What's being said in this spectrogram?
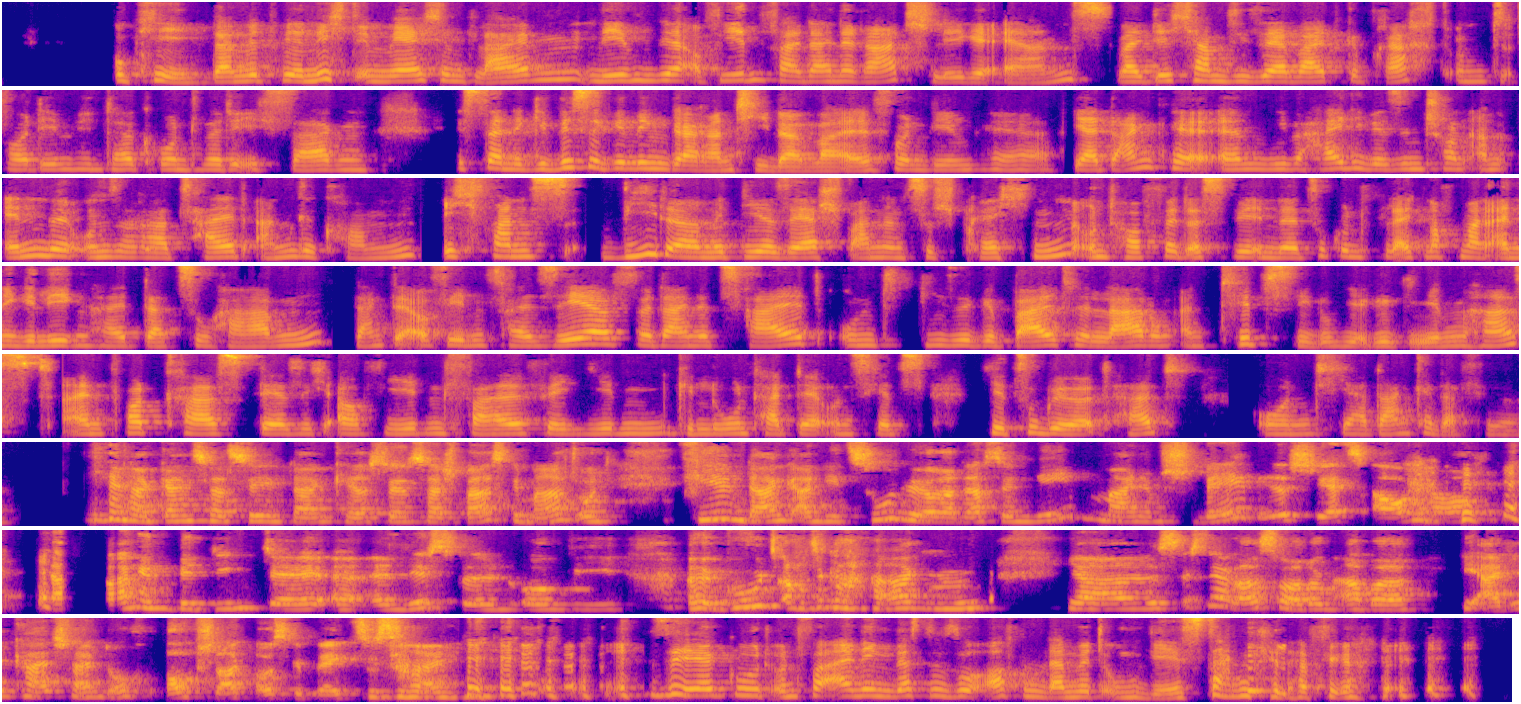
Okay, damit wir nicht im Märchen bleiben, nehmen wir auf jeden Fall deine Ratschläge ernst, weil dich haben sie sehr weit gebracht und vor dem Hintergrund würde ich sagen, ist da eine gewisse Gelinggarantie dabei. Von dem her, ja, danke, ähm, liebe Heidi. Wir sind schon am Ende unserer Zeit angekommen. Ich fand es wieder mit dir sehr spannend zu sprechen und hoffe, dass wir in der Zukunft vielleicht noch mal eine Gelegenheit dazu haben. Danke auf jeden Fall sehr für deine Zeit und diese geballte Ladung an Tipps, die du hier gegeben hast. Ein Podcast, der sich auf jeden Fall für jeden gelohnt hat, der uns jetzt hier zugehört hat. Und ja, danke dafür. Ja, ganz herzlichen Dank, Kerstin. Es hat Spaß gemacht. Und vielen Dank an die Zuhörer, dass sie neben meinem Schwäbisch jetzt auch noch bangenbedingte äh, Lispeln irgendwie äh, gut ertragen. Ja, es ist eine Herausforderung, aber die Eitelkeit scheint doch auch stark ausgeprägt zu sein. Sehr gut. Und vor allen Dingen, dass du so offen damit umgehst. Danke dafür.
